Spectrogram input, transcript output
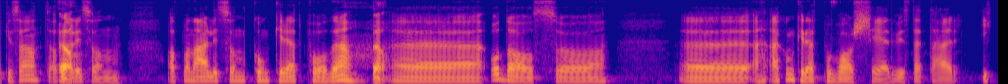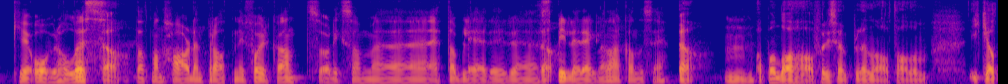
Ikke sant? At, det Ja. sånn, at man er litt sånn konkret på det. Ja. Eh, og da også eh, er konkret på hva skjer hvis dette her ikke overholdes. Ja. At man har den praten i forkant og liksom eh, etablerer eh, Ja. spillereglene, da, kan du si. ja. Mm. At man da har f.eks. en avtale om Ikke at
